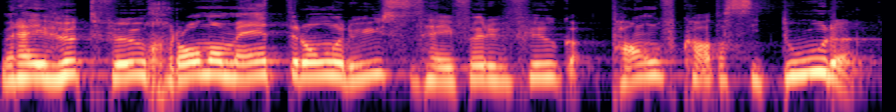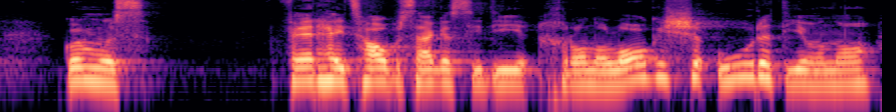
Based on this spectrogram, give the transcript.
Wir haben heute viele Chronometer unter uns. Es haben viele, viele Tanf gehabt, dass sie dauern. Gut, man muss fairheitshalber sagen, es sind die chronologischen Uhren, die noch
